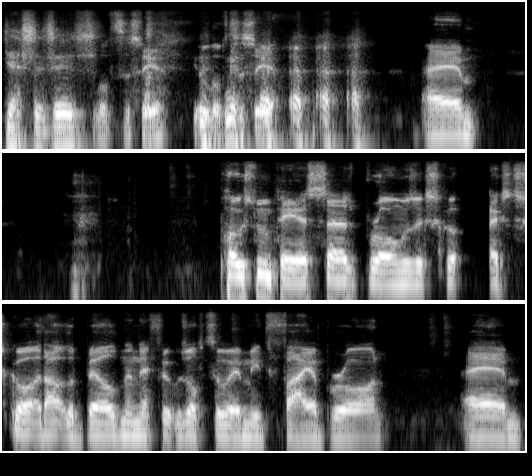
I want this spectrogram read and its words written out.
Yes, it is. Love to see it. You'll love to see it. Um, Postman Pearce says Braun was exco- escorted out of the building, and if it was up to him, he'd fire Braun. Um,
